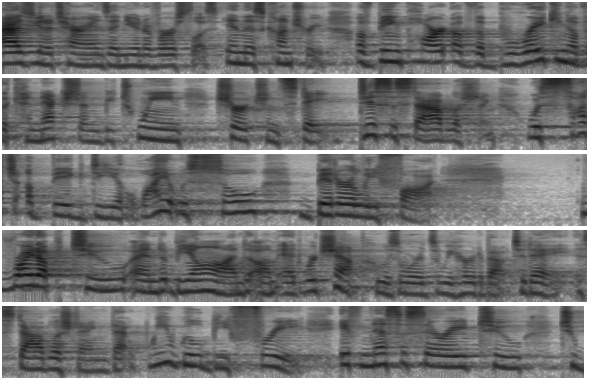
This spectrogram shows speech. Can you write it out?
as Unitarians and Universalists in this country of being part of the breaking of the connection between church and state, disestablishing, was such a big deal, why it was so bitterly fought. Right up to and beyond um, Edward Schempp, whose words we heard about today, establishing that we will be free, if necessary, to, to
